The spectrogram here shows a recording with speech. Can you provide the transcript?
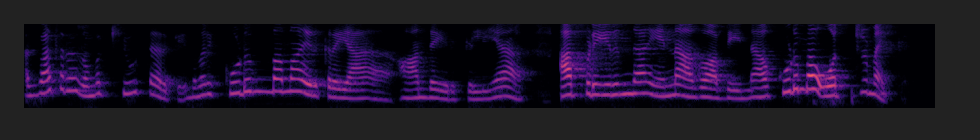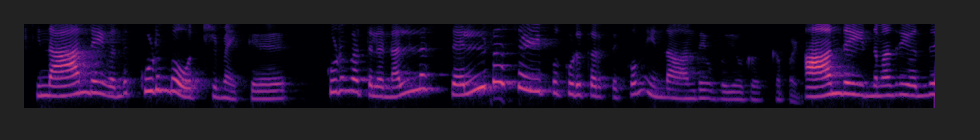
அது பார்த்தா ரொம்ப கியூட்டா இருக்கு. இந்த மாரி குடும்பமா இருக்கிற யா ஆந்தை இருக்கு இல்லையா? அப்படி இருந்தா என்ன ஆகும் அப்படின்னா, குடும்ப ஒற்றுமைக்கு. இந்த ஆந்தை வந்து குடும்ப ஒற்றுமைக்கு, குடும்பத்துல நல்ல செல்வ செழிப்பு குடுக்கறதுக்கும் இந்த ஆந்தை உபயோகிக்கப்படும். ஆந்தை இந்த மாதிரி வந்து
